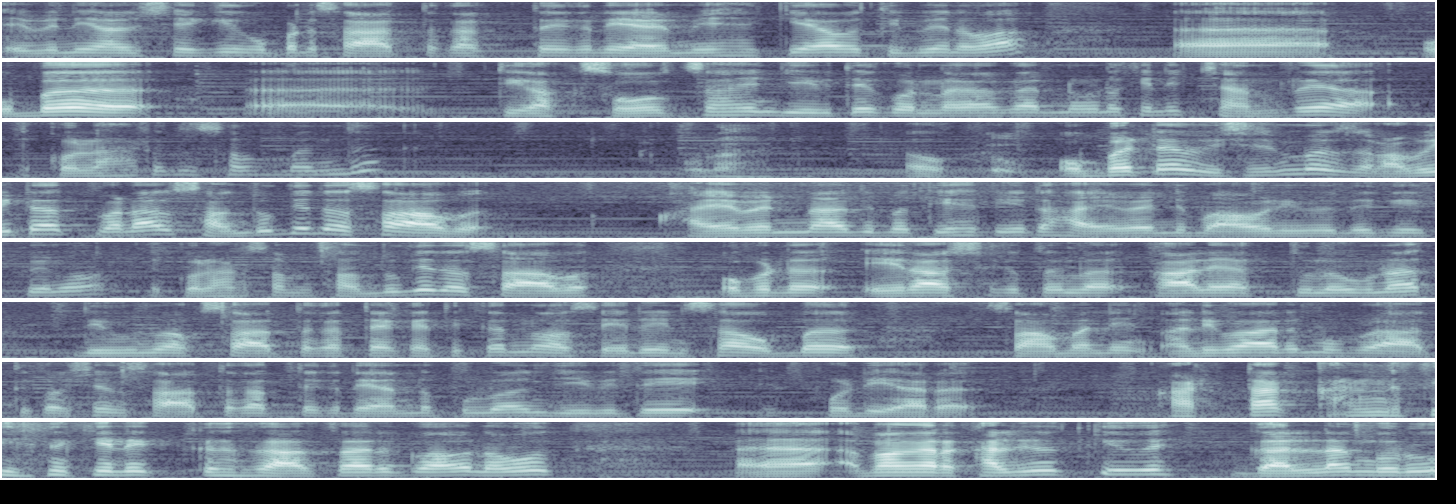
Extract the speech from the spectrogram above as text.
එවැනි අංශයක ඔබට සාර්ථකත්වයකට යෑම හැකියාව තිබෙනවා. ඔබ ටික් සෝත්සාහ ජීවිතය කොන්නගන්න ඕන කෙනෙ චන්ද්‍රය කොළහටද සම්බන්ධ? ඔබට විශෂම රවිටත් වඩා සඳුක දසාාව. හයවැන්නාධිපති හට හයවැනි භාවනිවදකෙක් වෙන එකොළහ සම සඳුක දසාාව. ඔබට ඒරාශක තුළ කාලයක් තුළ වනත් දියුණුවක් සාතකතය ඇතිකරනවා සේල නිසා ඔබ සාමනෙන් අනිවාරම ආතිකශයෙන් සාතකත්තකට යන්න පුළුවන් ජීවිතය පොඩි අර කට්ටක් කන්න තියෙන කෙනෙක් සාසාරකාව නමුත් මගර කලියුත් කිවේ ගල්ලංගුරු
